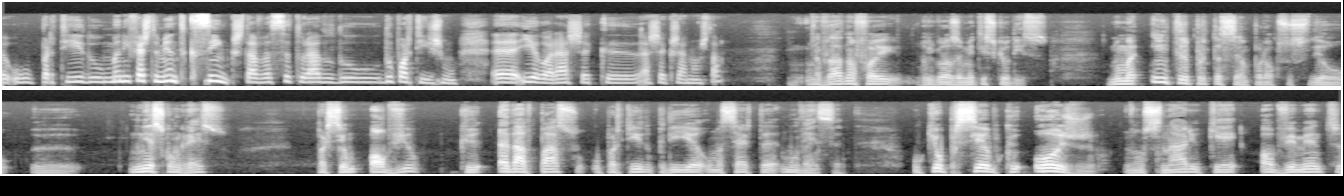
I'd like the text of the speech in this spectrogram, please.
uh, o partido, manifestamente que sim, que estava saturado do, do portismo. Uh, e agora acha que, acha que já não está? Na verdade, não foi rigorosamente isso que eu disse. Numa interpretação para o que sucedeu nesse congresso, pareceu-me óbvio que, a dado passo, o partido pedia uma certa mudança. O que eu percebo que hoje, num cenário que é, obviamente,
